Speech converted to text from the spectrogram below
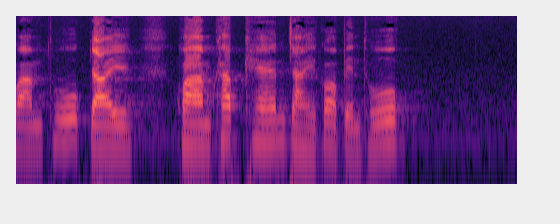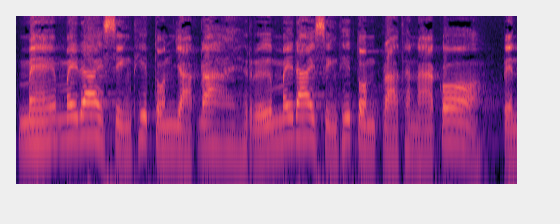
ความทุกข์ใจ ความคับแค้นใจก็เป็นทุกข์แม้ไม่ได้สิ่งที่ตนอยากได้ หรือไม่ได้สิ่งที่ตนปรารถนาก็เป็น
